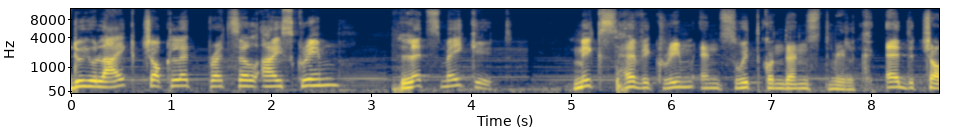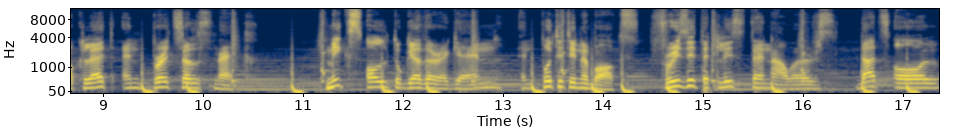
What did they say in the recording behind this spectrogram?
Do you like chocolate pretzel ice cream? Let's make it! Mix heavy cream and sweet condensed milk. Add chocolate and pretzel snack. Mix all together again and put it in a box. Freeze it at least 10 hours. That's all.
